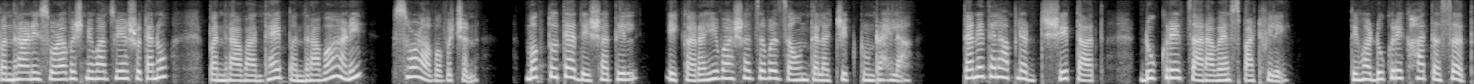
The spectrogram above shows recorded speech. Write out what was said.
पंधरा आणि सोळा वचने वाचूया श्रोत्यानो. पंधरावा अध्याय पंधरावं आणि सोळावं वचन. मग तो त्या देशातील एका रहिवाशाजवळ जाऊन त्याला चिकटून राहिला. त्याने त्याला आपल्या शेतात डुकरे चाराव्यास पाठविले. तेव्हा डुकरे खात असत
